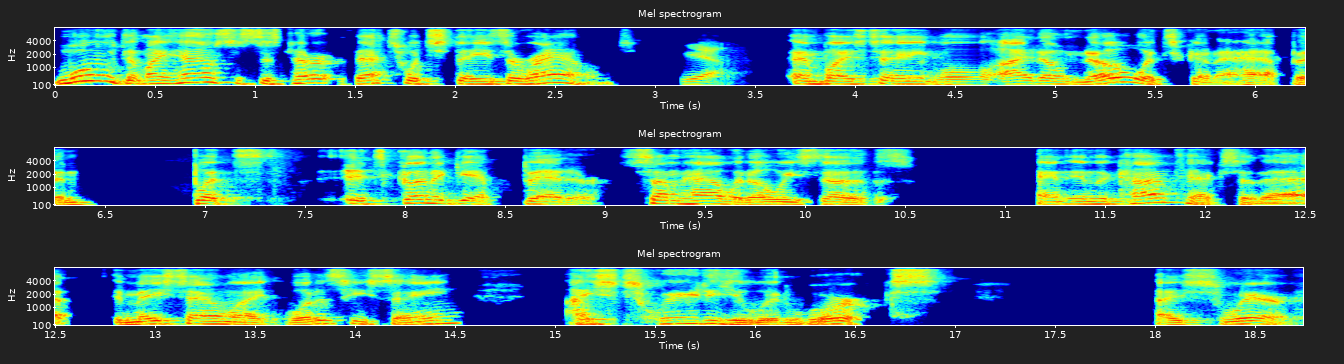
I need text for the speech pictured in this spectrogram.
moved at my house. This is terrible. That's what stays around. Yeah. And by saying, well, I don't know what's going to happen, but it's going to get better. Somehow it always does. And in the context of that, it may sound like, what is he saying? I swear to you, it works. I swear.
